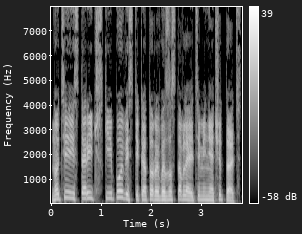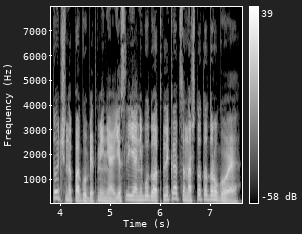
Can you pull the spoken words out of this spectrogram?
Но те исторические повести, которые вы заставляете меня читать, точно погубят меня, если я не буду отвлекаться на что-то другое.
